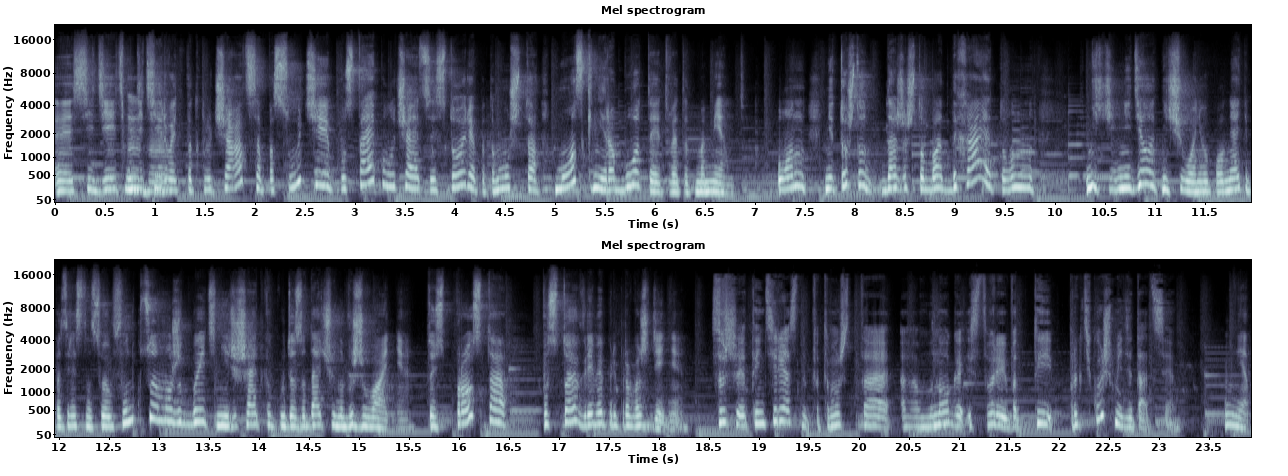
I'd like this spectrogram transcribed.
э, сидеть, медитировать, подключаться, по сути, пустая получается история, потому что мозг не работает в этот момент. Он не то, что даже чтобы отдыхает, он не, не делает ничего, не выполняет непосредственно свою функцию, может быть, не решает какую-то задачу на выживание. То есть просто пустое времяпрепровождение. Слушай, это интересно, потому что э, много историй. Вот ты практикуешь медитации? Нет.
